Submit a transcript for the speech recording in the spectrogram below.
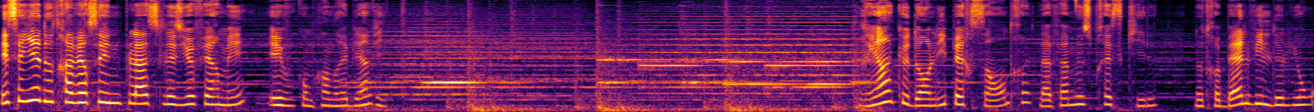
Essayez de traverser une place les yeux fermés et vous comprendrez bien vite. Rien que dans l'hypercentre, la fameuse presqu'île, notre belle ville de Lyon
